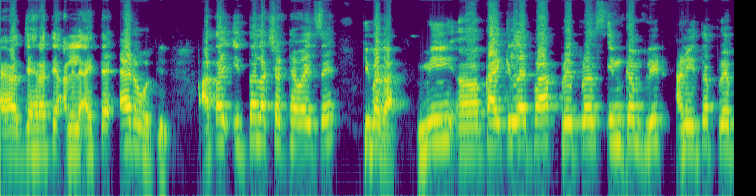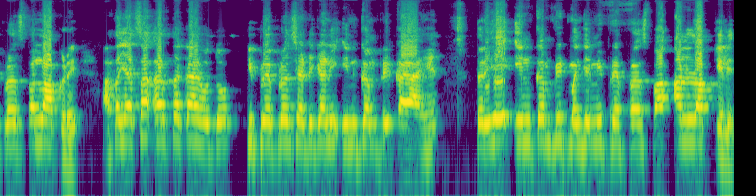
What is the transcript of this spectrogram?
जाहिराती आलेल्या आहेत त्या ऍड होतील. आता इथं लक्षात ठेवायचंय की बघा मी काय केलंय पहा प्रेफरन्स इनकम्प्लीट आणि इथं प्रेफरन्स पण लॉकडे आता याचा अर्थ काय होतो की प्रेफरन्स या ठिकाणी इनकम्प्लीट काय आहेत? तर हे इनकम्प्लीट म्हणजे मी प्रेफरन्स पा अनलॉक केलेत.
